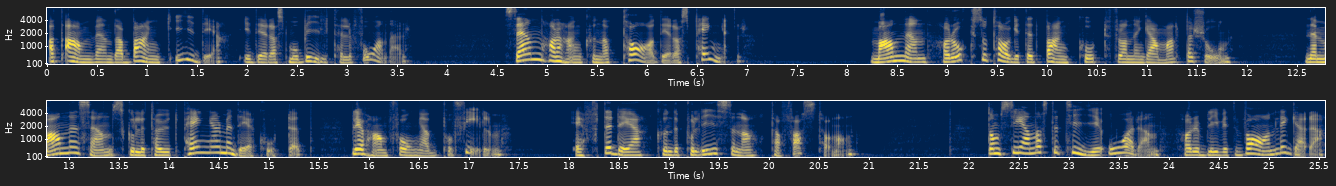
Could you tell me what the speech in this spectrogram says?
att använda bank-id i deras mobiltelefoner. Sen har han kunnat ta deras pengar. Mannen har också tagit ett bankkort från en gammal person. När mannen sen skulle ta ut pengar med det kortet blev han fångad på film. Efter det kunde poliserna ta fast honom. De senaste tio åren har det blivit vanligare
